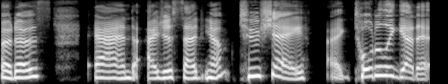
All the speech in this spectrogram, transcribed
photos. And I just said, yeah, touche. I totally get it.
